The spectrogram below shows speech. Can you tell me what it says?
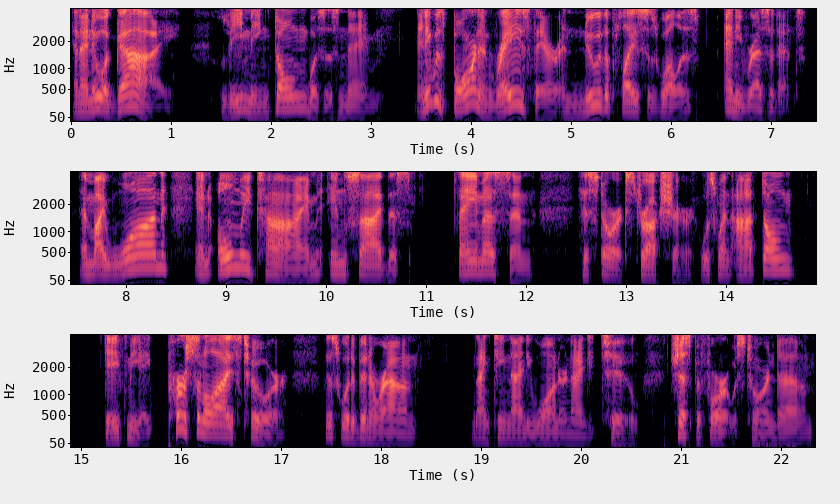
And I knew a guy, Li Mingdong was his name, and he was born and raised there and knew the place as well as any resident. And my one and only time inside this famous and historic structure was when Ah gave me a personalized tour this would have been around 1991 or 92, just before it was torn down.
